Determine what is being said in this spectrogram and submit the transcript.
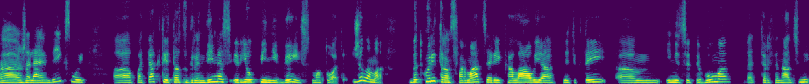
uh, žaliajam veiksmui, uh, patekti į tas grandinės ir jau pinigais matuoti. Žinoma, bet kuri transformacija reikalauja ne tik tai um, iniciatyvumą, bet ir finansinių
